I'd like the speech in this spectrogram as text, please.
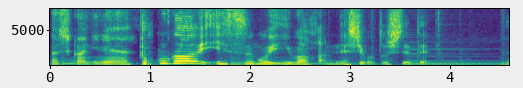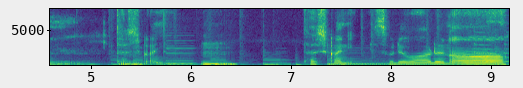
確かにね。そこがすごい違和感ね仕事してて。うん確かに。うん確かに。それはあるな。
